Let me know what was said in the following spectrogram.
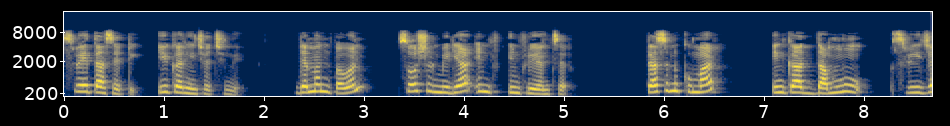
Shweta Shetty యూక నుంచి వచ్చింది. Demon Pavan social media in influencer Prasanna Kumar ఇంకా Dammu Srija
